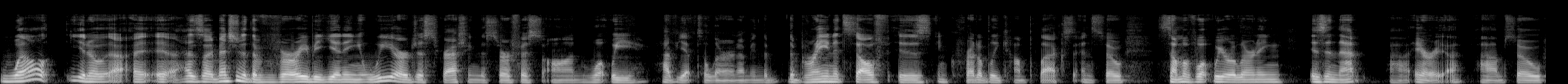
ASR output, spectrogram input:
Well, you know, as I mentioned at the very beginning, we are just scratching the surface on what we have yet to learn. I mean, the, the brain itself is incredibly complex. And so some of what we are learning is in that uh, area. Um, so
